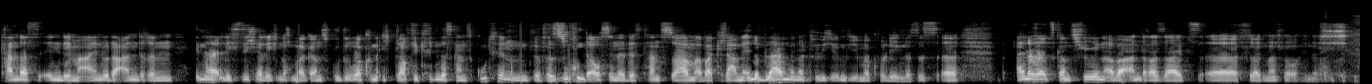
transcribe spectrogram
kann das in dem einen oder anderen inhaltlich sicherlich nochmal ganz gut rüberkommen. Ich glaube, wir kriegen das ganz gut hin und wir versuchen da auch so eine Distanz zu haben, aber klar, am Ende bleiben wir natürlich irgendwie immer Kollegen. Das ist äh, einerseits ganz schön, aber andererseits äh, vielleicht manchmal auch hinderlich.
